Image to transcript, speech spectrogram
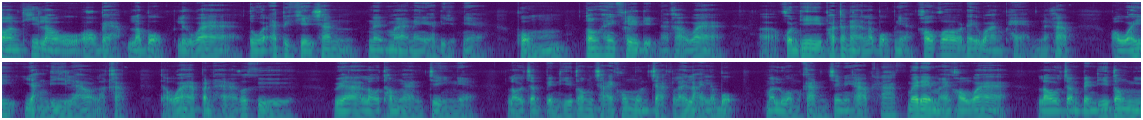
ตอนที่เราออกแบบระบบหรือว่าตัวแอปพลิเคชันในมาในอดีตเนี่ย ผมต้องให้เครดิตนะครับว่าเอ่อคนที่พัฒนาระบบเนี่ยเขาก็ได้วางแผนนะครับ เอาไว้อย่างดีแล้วล่ะครับ แต่ว่าปัญหาก็คือ เวลาเราทำงานจริงเนี่ยเราจำเป็นที่ต้องใช้ข้อมูลจากหลาย ๆ ระบบมารวมกันใช่ไหมครับครับไม่ได้หมายความว่าเราจำเป็นที่ต้องมี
